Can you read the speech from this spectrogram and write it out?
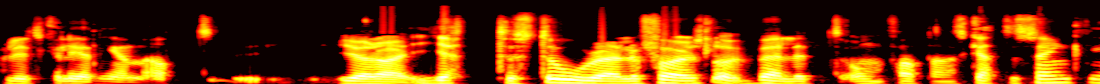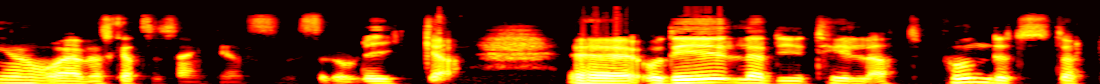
politiska ledningen att göra jättestora eller föreslå väldigt omfattande skattesänkningar och även skattesänkningar för de rika. Eh, och det ledde ju till att pundet stört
